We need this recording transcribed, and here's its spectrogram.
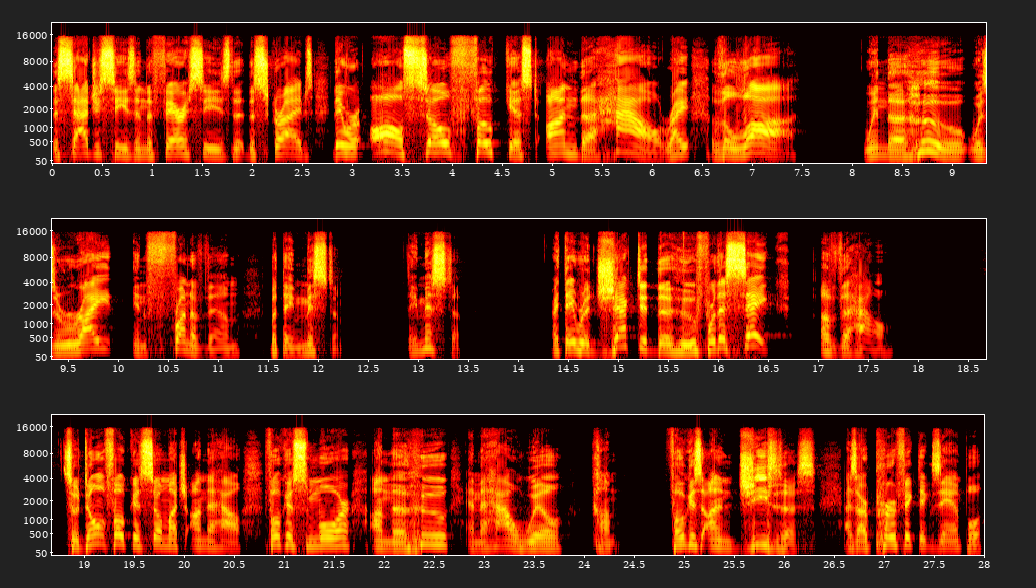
the Sadducees and the Pharisees, the, the scribes, they were all so focused on the how, right? The law, when the who was right in front of them, but they missed him. They missed him. Right? They rejected the who for the sake of the how. So don't focus so much on the how. Focus more on the who and the how will come. Focus on Jesus as our perfect example,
